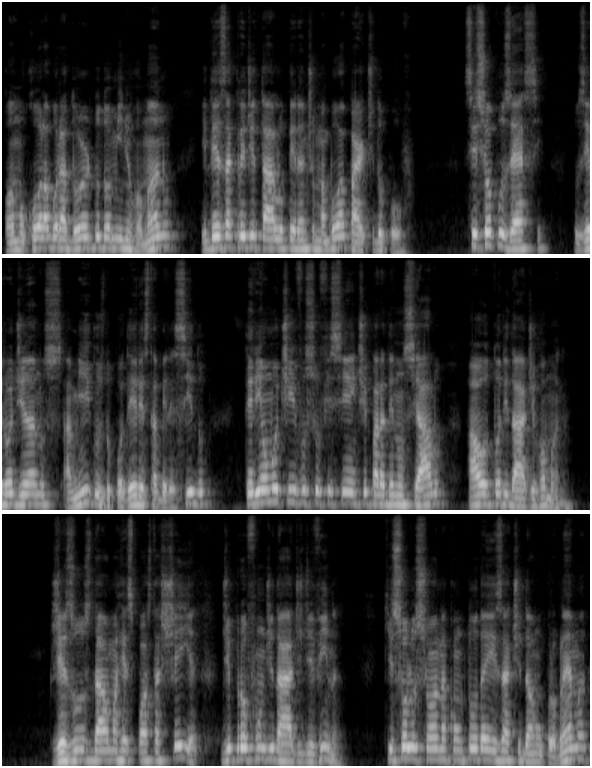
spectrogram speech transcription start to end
como colaborador do domínio romano e desacreditá-lo perante uma boa parte do povo. Se se opusesse, os herodianos, amigos do poder estabelecido, teriam motivo suficiente para denunciá-lo à autoridade romana. Jesus dá uma resposta cheia de profundidade divina, que soluciona com toda a exatidão o problema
